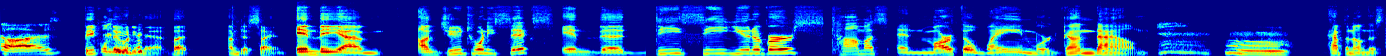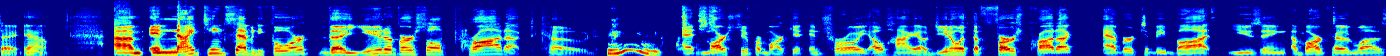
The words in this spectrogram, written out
gosh. people knew what he meant, but I'm just saying. In the um on June 26th, in the DC universe, Thomas and Martha Wayne were gunned down. Hmm. Happened on this day, yeah. Um, in 1974, the Universal Product Code Mm. at Marsh Supermarket in Troy, Ohio. Do you know what the first product ever to be bought using a barcode was?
